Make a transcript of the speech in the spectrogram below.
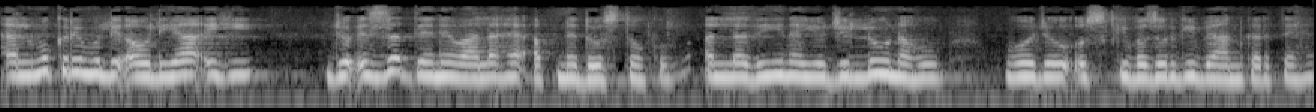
المکرم لاولیائه جو عزت دینے والا ہے اپنے دوستوں کو۔ اللہ دین یو جلو نہ ہو وہ جو اس کی بزرگی بیان کرتے ہیں۔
